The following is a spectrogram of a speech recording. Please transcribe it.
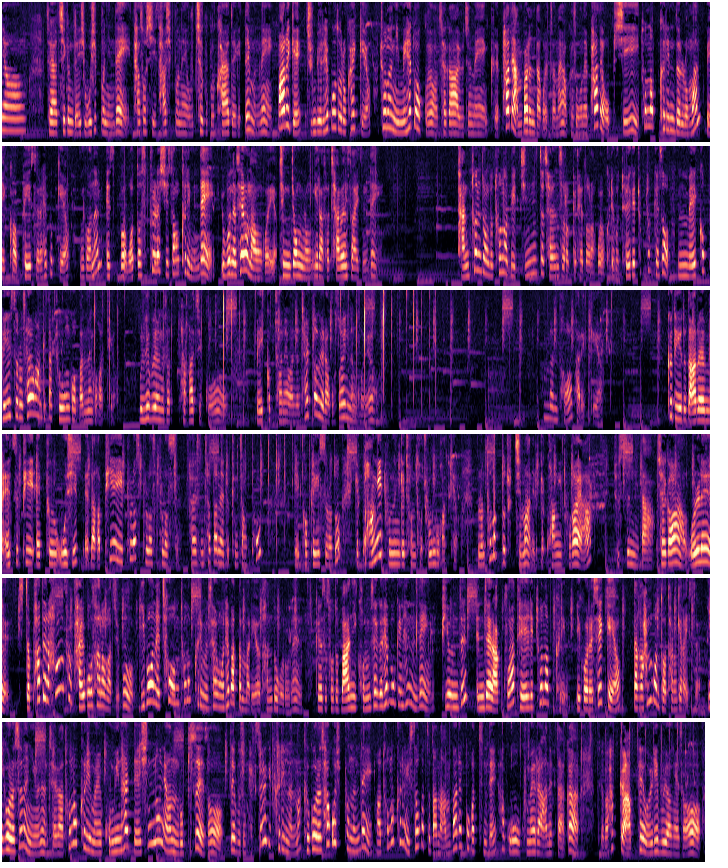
안녕. 제가 지금 4시 50분인데 5시 40분에 우체국을 가야 되기 때문에 빠르게 준비를 해보도록 할게요. 초는 이미 해두었고요. 제가 요즘에 그 파데 안 바른다고 했잖아요. 그래서 오늘 파데 없이 tone up 크림들로만 메이크업 베이스를 해볼게요. 이거는 에스쁘아 Water Splash 선크림인데 이번에 새로 나온 거예요. 증정용이라서 작은 사이즈인데 반톤 정도 tone up이 진짜 자연스럽게 되더라고요. 그리고 되게 촉촉해서 음, 메이크업 베이스로 사용하기 딱 좋은 거 맞는 것 같아요. 올리브영에서 봐가지고 메이크업 전에 완전 찰떡이라고 써있는 거예요. 한 번 더 바를게요. 그래도 얘도 나름 SPF 50에다가 PA++++, 자외선 차단해도 괜찮고 메이크업 베이스로도 이렇게 광이 도는 게 전 더 좋은 것 같아요. 물론 톤업도 좋지만 이렇게 광이 돌아야 좋습니다. 제가 원래 진짜 파데를 항상 달고 살아가지고 이번에 처음 톤업 크림을 사용을 해봤단 말이에요, 단독으로는. 그래서 저도 많이 검색을 해보긴 했는데 비욘드 Angel Aqua Daily tone up 크림 이거를 쓸게요. 이따가 한 번 더 단계가 있어요. 이거를 쓰는 이유는 제가 tone up 크림을 고민할 때 신논현 롭스에서 그때 무슨 백설기 크림이었나? 그거를 사고 싶었는데 아 tone up 크림 있어봤자 나는 안 바를 것 같은데 하고 구매를 안 했다가 제가 학교 앞에 올리브영에서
